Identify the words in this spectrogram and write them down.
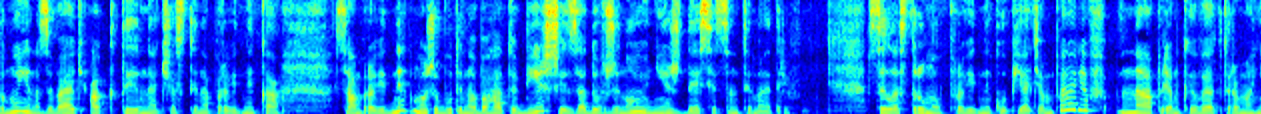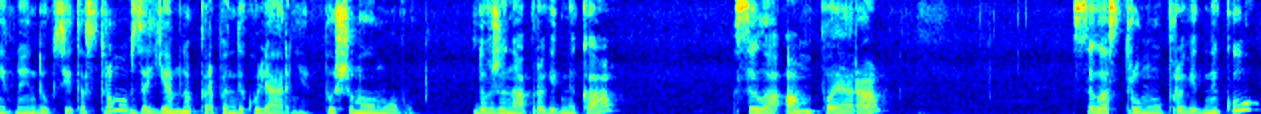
Тому її називають активна частина провідника. Сам провідник може бути набагато більший за довжиною, ніж 10 см. Сила струму в провіднику 5 амперів, напрямки вектора магнітної індукції та струму взаємно перпендикулярні. Пишемо умову. Довжина провідника, сила ампера, сила струму у провіднику,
